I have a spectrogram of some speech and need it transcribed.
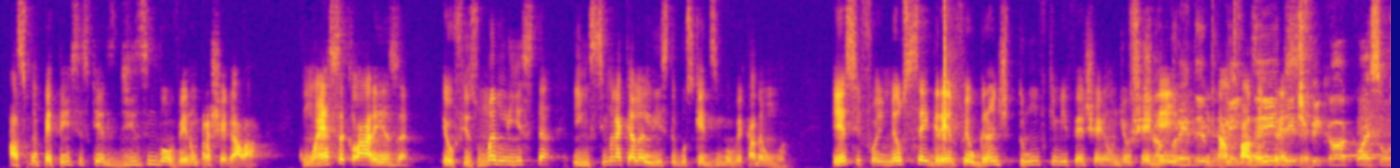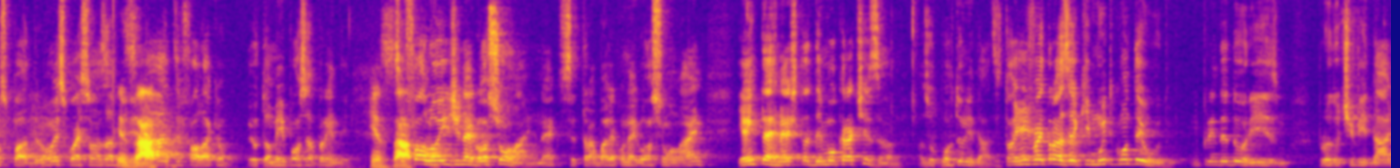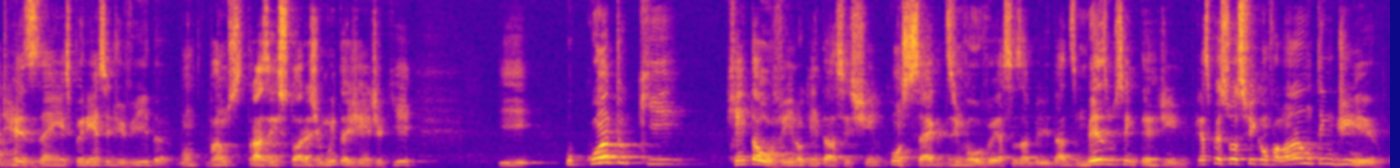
as competências que eles desenvolveram para chegar lá. Com essa clareza, eu fiz uma lista e em cima daquela lista busquei desenvolver cada uma. Esse foi o meu segredo, foi o grande trunfo que me fez chegar onde eu cheguei aprender e tá me fazendo tem, crescer. identificar quais são os padrões, quais são as habilidades Exato. e falar que eu, eu também posso aprender. Exato. Você falou aí de negócio online, né? Que você trabalha com negócio online e a internet está democratizando as oportunidades. Então a gente vai trazer aqui muito conteúdo, empreendedorismo, produtividade, resenha, experiência de vida. Vamos- Vamos trazer histórias de muita gente aqui e o quanto que quem está ouvindo ou quem está assistindo consegue desenvolver essas habilidades mesmo sem ter dinheiro. Porque as pessoas ficam falando, ah, não tenho dinheiro.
